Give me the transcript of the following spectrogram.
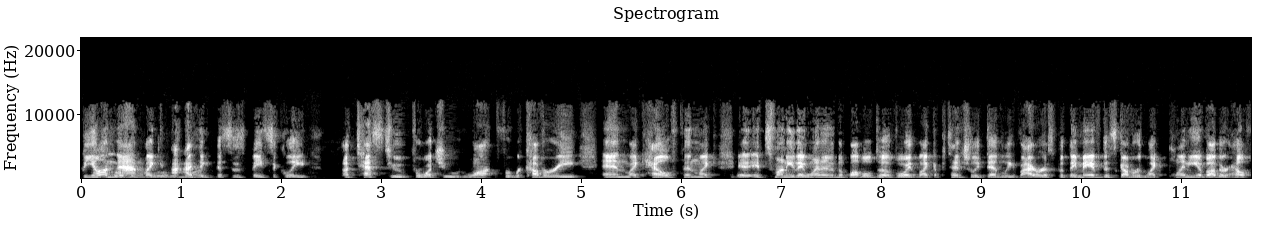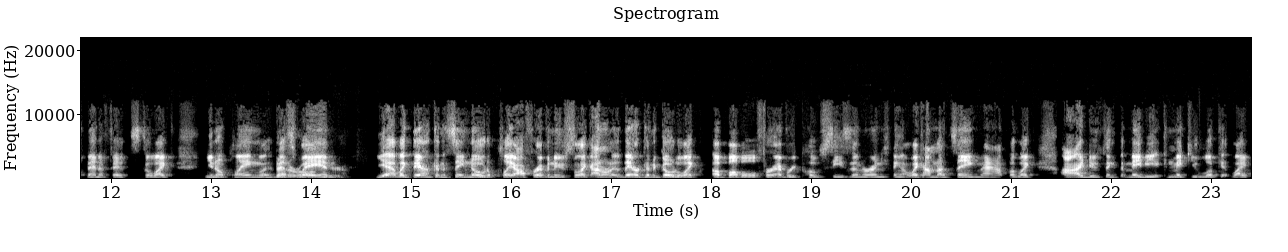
beyond that, like I, I think this is basically a test tube for what you would want for recovery and like health and like it, it's funny they went into the bubble to avoid like a potentially deadly virus but they may have discovered like plenty of other health benefits to like you know playing Better this way and here. yeah like they aren't going to say no to playoff revenues so, like i don't know they aren't going to go to like a bubble for every postseason or anything like i'm not saying that but like i do think that maybe it can make you look at like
